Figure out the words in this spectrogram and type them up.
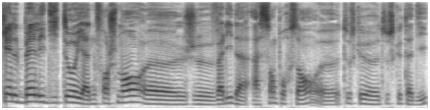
quel bel édito, Yann. Franchement, euh, je valide à, à 100% euh, tout ce que tout ce que t'as dit.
